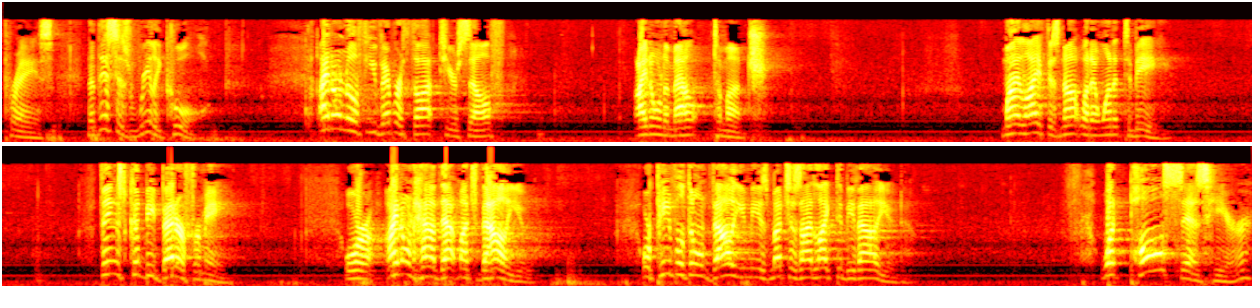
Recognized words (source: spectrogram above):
praise. Now, this is really cool. I don't know if you've ever thought to yourself, I don't amount to much. My life is not what I want it to be. Things could be better for me. Or I don't have that much value. Or people don't value me as much as I'd like to be valued. What Paul says here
